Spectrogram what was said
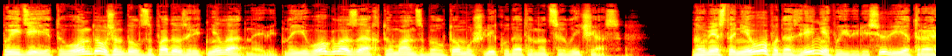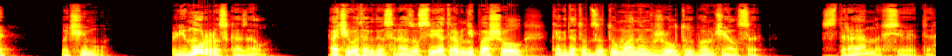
По идее, это он должен был заподозрить неладное, ведь на его глазах Туман с Болтом ушли куда-то на целый час. Но вместо него подозрения появились у ветра — Почему? Лемур рассказал. А чего тогда сразу с ветром не пошел, когда тот за туманом в желтую помчался? Странно все это.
